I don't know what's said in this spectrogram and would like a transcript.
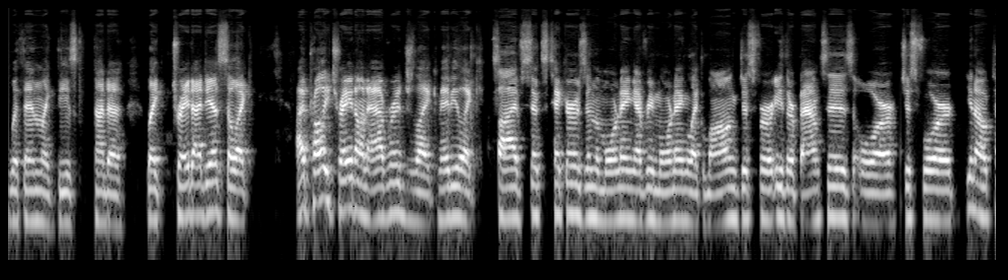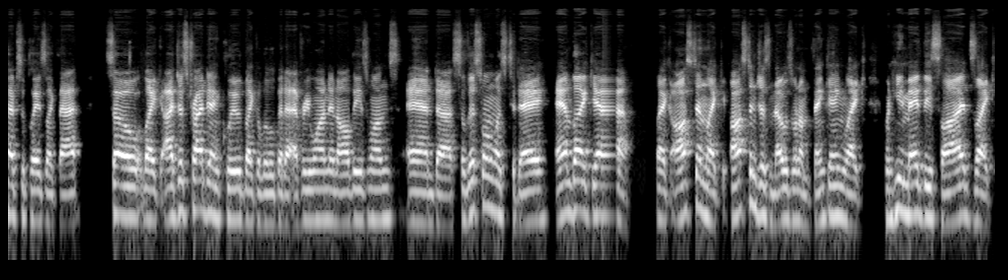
within like these kind of like trade ideas. So like I'd probably trade on average like maybe like five, six tickers in the morning every morning, like long, just for either bounces or just for, you know, types of plays like that. So like I just tried to include like a little bit of everyone in all these ones. And uh, so this one was today. And like, yeah, like Austin, like Austin just knows what I'm thinking. Like when he made these slides, like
